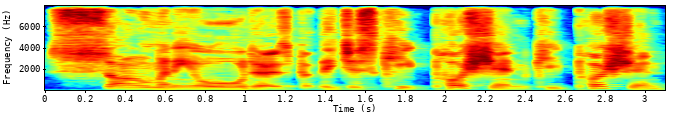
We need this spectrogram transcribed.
so many orders, but they just keep pushing, keep pushing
